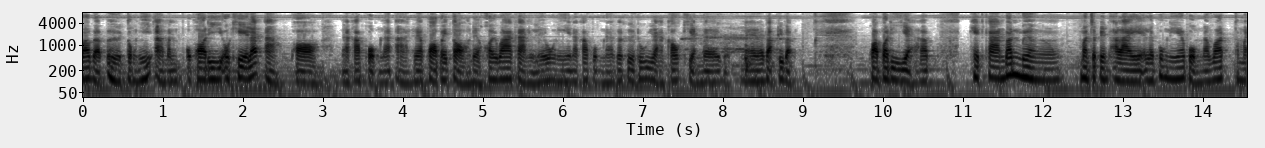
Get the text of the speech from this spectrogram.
ว่าแบบเออตรงนี้อะมันพอดีโอเคแล้วอะพอนะครับผมนะอะแล้วพอไปต่อเดี๋ยวค่อยว่ากันเรื่องนี้นะครับผมนะก็คือทุกอย่างเขาเขียนเลยในระดับที่แบบความพอดีอะครับ เหตุการณ์บ้านเมืองมันจะเป็นอะไรอะไรพวกนี้ครับผมนะว่าทำไม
